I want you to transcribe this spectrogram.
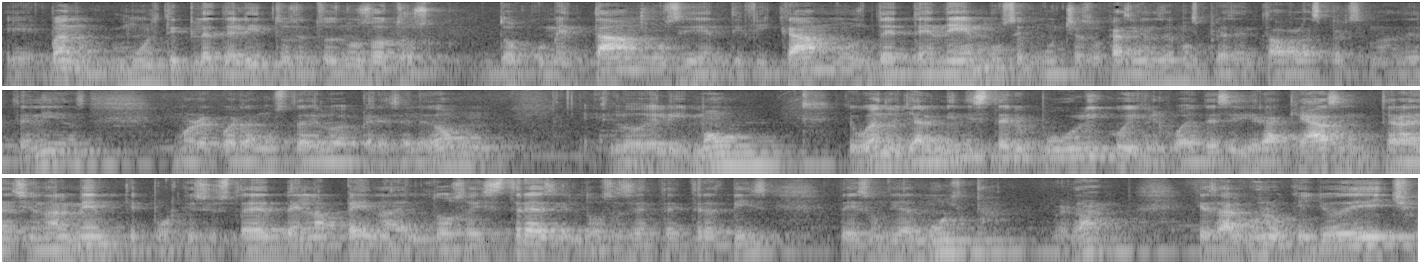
eh, bueno, múltiples delitos, entonces nosotros documentamos, identificamos, detenemos, en muchas ocasiones hemos presentado a las personas detenidas, como recuerdan ustedes lo de Pérez Celedón, lo de Limón, que bueno, ya el Ministerio Público y el juez decidirá qué hacen tradicionalmente, porque si ustedes ven la pena del 263 y el 263 bis, son días multa, ¿verdad? Que es algo en lo que yo he dicho,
